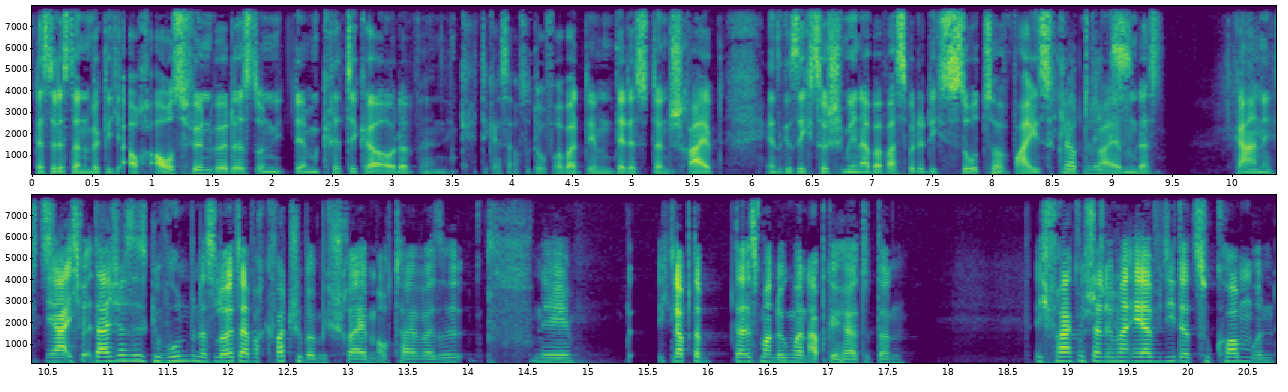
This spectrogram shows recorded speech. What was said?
dass du das dann wirklich auch ausführen würdest und dem Kritiker oder äh, Kritiker ist auch so doof, aber dem, der das dann schreibt, ins Gesicht zu schmieren. Aber was würde dich so zur Weißglut treiben, dass gar nichts? Ja, ich, dass ich gewohnt bin, dass Leute einfach Quatsch über mich schreiben, auch teilweise. Pff, nee, ich glaube, da, da ist man irgendwann abgehärtet dann. Ich frage mich Verstehe. dann immer eher, wie die dazu kommen. Und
